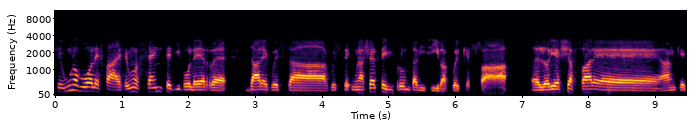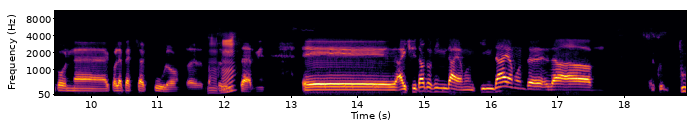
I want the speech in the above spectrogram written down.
se, uno vuole fare, se uno sente di voler dare questa, queste, una certa impronta visiva a quel che fa, eh, lo riesce a fare anche con, eh, con le pezze al culo, per uh-huh. termine. E, hai citato King Diamond. King Diamond, la, tu,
